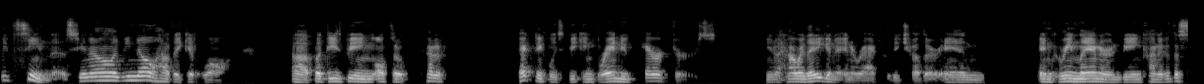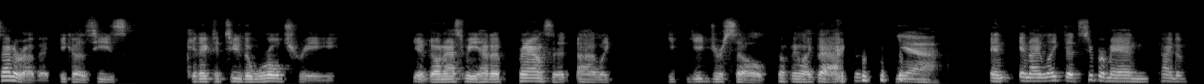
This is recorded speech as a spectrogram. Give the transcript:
we've seen this, you know, like we know how they get along. Uh, but these being also kind of technically speaking, brand new characters, you know, how are they going to interact with each other? And and Green Lantern being kind of at the center of it because he's connected to the World Tree. You know, don't ask me how to pronounce it. Uh, like Yggdrasil, something like that. yeah, and and I like that Superman kind of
